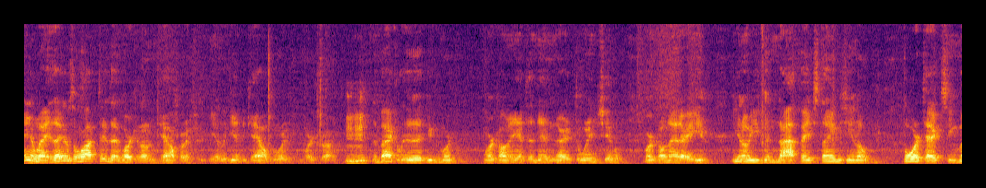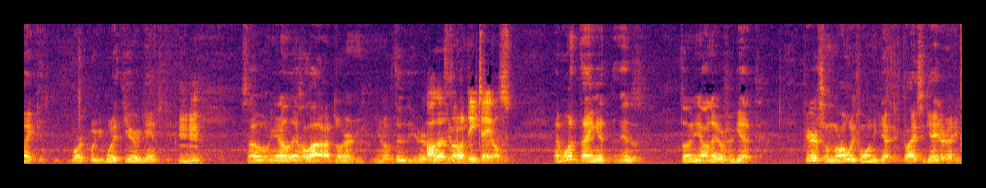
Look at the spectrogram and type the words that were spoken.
anyway, there was a lot to that, working on the cowl pressure, you know, to get the cowl work, work right. Mm-hmm. The back of the hood, you can work, work on it, and then there at the windshield, work on that area. You, you know, you can knife edge things, you know, vortex, you make it work with, with you or against you. Mm-hmm. So, you know, there's a lot I've learned, you know, through the years. All those little on details. And one thing that is funny, I'll never forget, Pearson always wanted to get a glass of Gatorade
